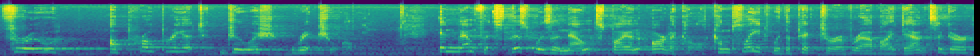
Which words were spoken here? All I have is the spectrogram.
through appropriate Jewish ritual. In Memphis, this was announced by an article complete with a picture of Rabbi Danziger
